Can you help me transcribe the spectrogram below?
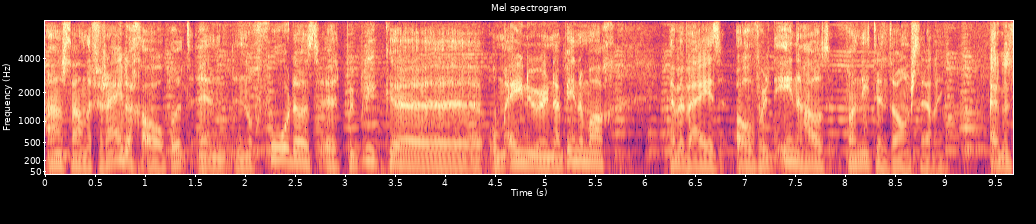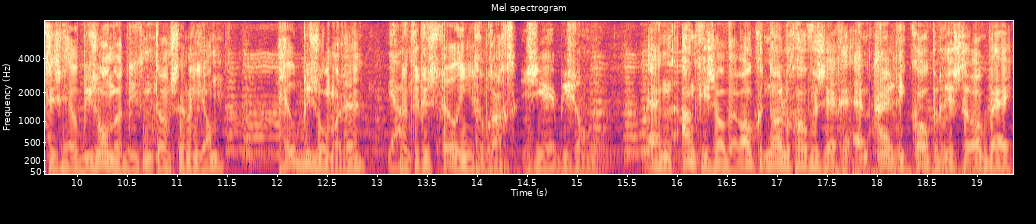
aanstaande vrijdag geopend. En nog voordat het publiek om één uur naar binnen mag... hebben wij het over de inhoud van die tentoonstelling. En het is heel bijzonder, die tentoonstelling, Jan. Heel bijzonder, hè? Ja. Want er is veel ingebracht. Zeer bijzonder. En Ankie zal daar ook het nodig over zeggen. En Arie Koper is er ook bij.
